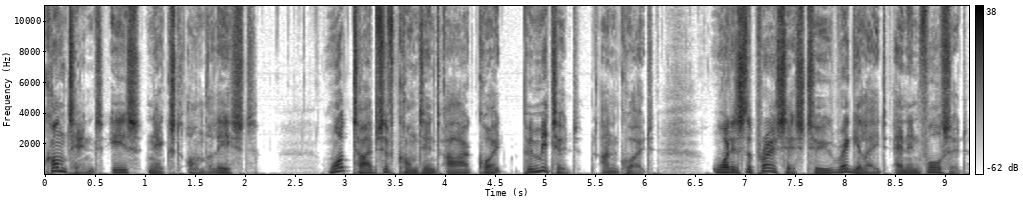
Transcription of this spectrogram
content is next on the list. What types of content are, quote, permitted, unquote? What is the process to regulate and enforce it?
